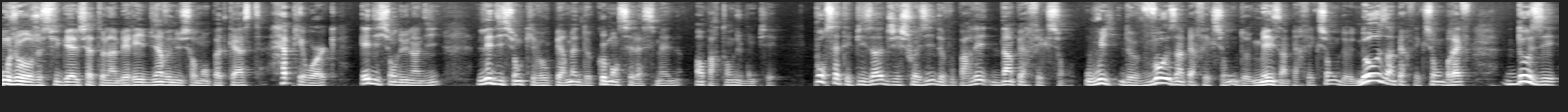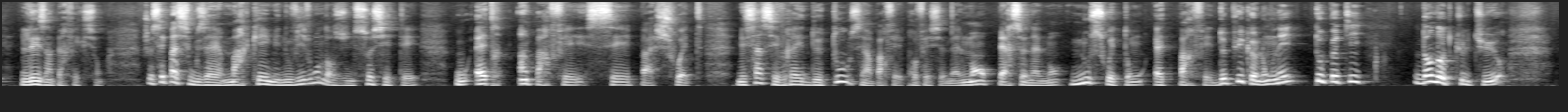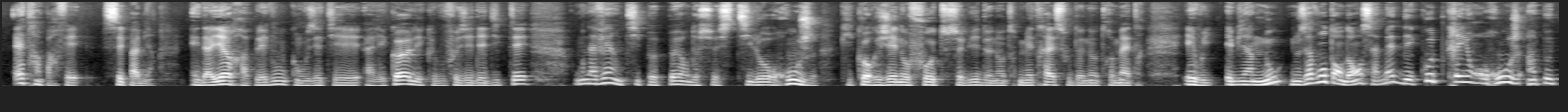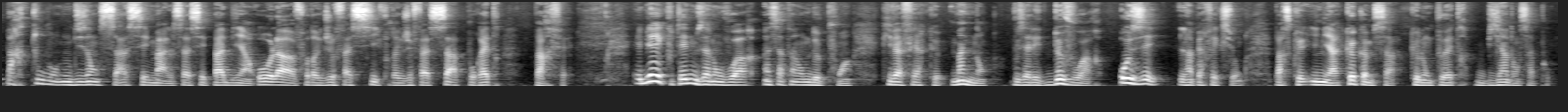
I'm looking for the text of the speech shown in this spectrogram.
Bonjour, je suis Gaël Châtelain-Berry, bienvenue sur mon podcast Happy Work, édition du lundi, l'édition qui va vous permettre de commencer la semaine en partant du bon pied. Pour cet épisode, j'ai choisi de vous parler d'imperfections. Oui, de vos imperfections, de mes imperfections, de nos imperfections, bref, d'oser les imperfections. Je ne sais pas si vous avez remarqué, mais nous vivons dans une société où être imparfait, c'est pas chouette. Mais ça, c'est vrai de tout, c'est imparfait. Professionnellement, personnellement, nous souhaitons être parfaits depuis que l'on est tout petit dans notre culture, être imparfait, c'est pas bien. Et d'ailleurs, rappelez-vous, quand vous étiez à l'école et que vous faisiez des dictées, on avait un petit peu peur de ce stylo rouge qui corrigeait nos fautes, celui de notre maîtresse ou de notre maître. Et oui, eh bien nous, nous avons tendance à mettre des coups de crayon rouge un peu partout en nous disant ça c'est mal, ça c'est pas bien, oh là, faudrait que je fasse ci, faudrait que je fasse ça pour être parfait. Eh bien écoutez, nous allons voir un certain nombre de points qui va faire que maintenant, vous allez devoir oser l'imperfection, parce qu'il n'y a que comme ça que l'on peut être bien dans sa peau.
